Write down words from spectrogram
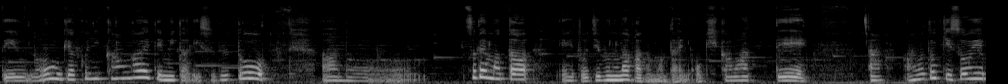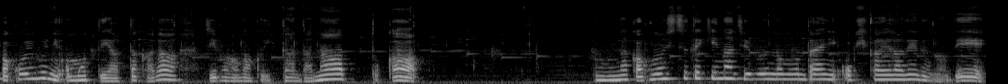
ていうのを逆に考えてみたりするとあのそれまた、えーと、自分の中の問題に置き換わってああの時そういえばこういうふうに思ってやったから自分はうまくいったんだなとか、うん、なんか本質的な自分の問題に置き換えられるので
